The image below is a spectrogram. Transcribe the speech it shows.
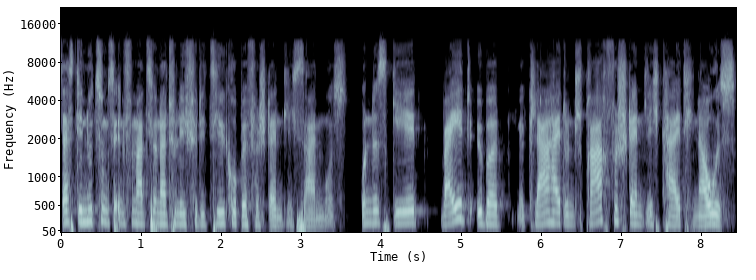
dass die Nutzungsinformation natürlich für die Zielgruppe verständlich sein muss. Und es geht weit über Klarheit und Sprachverständlichkeit hinaus.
